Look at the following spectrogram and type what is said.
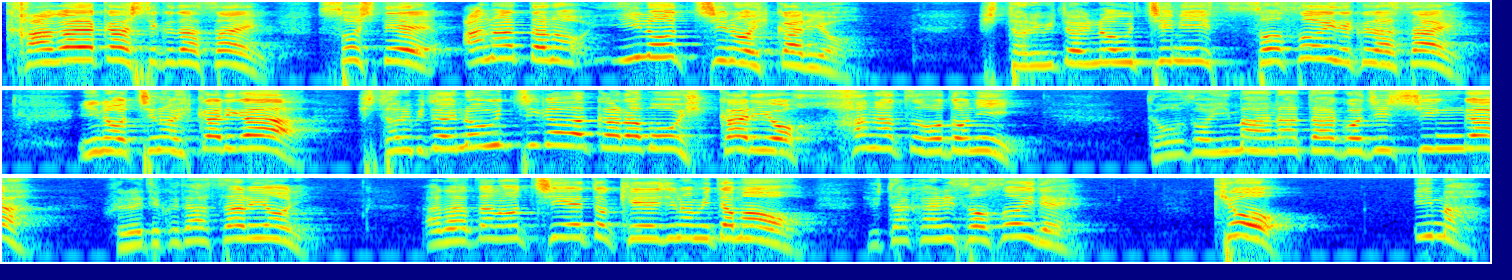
輝かしてください。そしてあなたの命の光を人一人のうちに注いでください。命の光が人一人の内側からも光を放つほどにどうぞ今あなたご自身が触れてくださるようにあなたの知恵と啓示の御霊を豊かに注いで今日今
